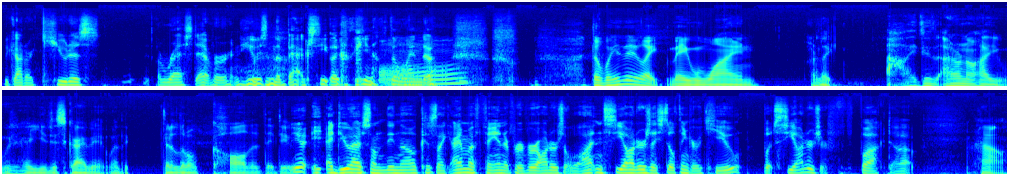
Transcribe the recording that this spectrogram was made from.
"We got our cutest arrest ever," and he was in the back seat like looking out the window. The way they like they whine, or like, oh, they do. I don't know how you how you describe it. With the, their little call that they do. Yeah, I do have something though, because like I'm a fan of river otters a lot, and sea otters I still think are cute, but sea otters are fucked up. How?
